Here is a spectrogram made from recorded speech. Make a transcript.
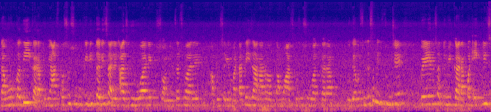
त्यामुळे कधीही करा. तुम्ही आजपासून सुरू केली तरी चालेल. आज गुरुवार आहे स्वामींचाच वार आहे. आपण सगळे मठातही जाणार आहोत त्यामुळे आजपासून सुरुवात करा. उद्यापासून जसं म्हणजे तुमचे वेळेनुसार तुम्ही करा पण एकवीस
